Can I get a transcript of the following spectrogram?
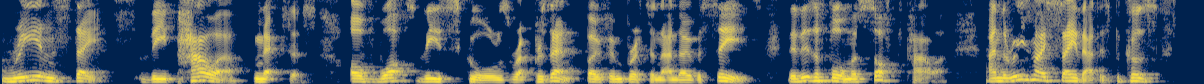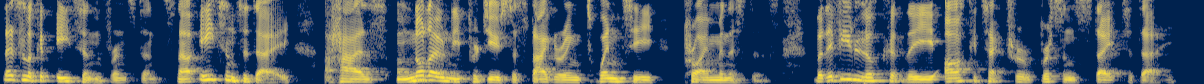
reinstates the power nexus of what these schools represent, both in Britain and overseas. It is a form of soft power. And the reason I say that is because let's look at Eton, for instance. Now, Eton today has not only produced a staggering 20 prime ministers, but if you look at the architecture of Britain's state today,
